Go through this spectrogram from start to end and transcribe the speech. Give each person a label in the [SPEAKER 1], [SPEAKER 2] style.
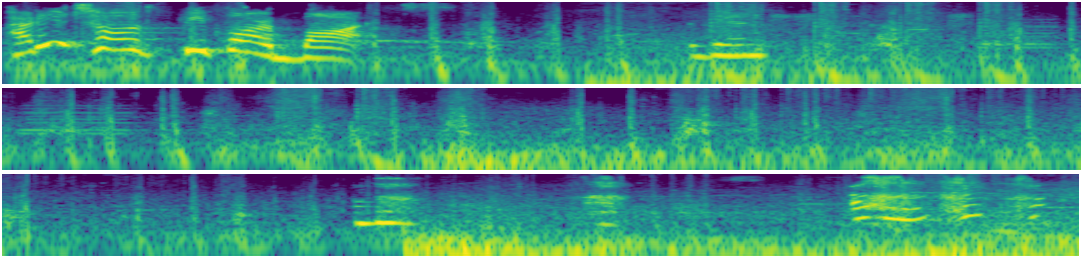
[SPEAKER 1] How do you tell if people are bots? Again.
